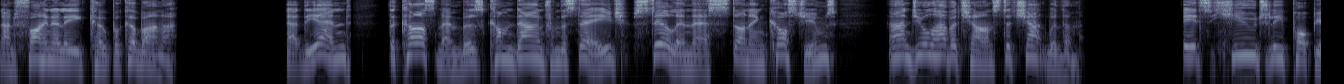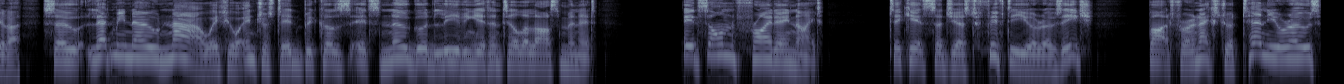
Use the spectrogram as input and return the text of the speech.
and finally Copacabana. At the end, the cast members come down from the stage, still in their stunning costumes, and you'll have a chance to chat with them. It's hugely popular, so let me know now if you're interested because it's no good leaving it until the last minute. It's on Friday night. Tickets are just 50 euros each, but for an extra 10 euros,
